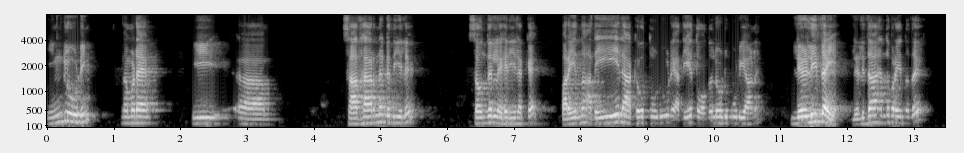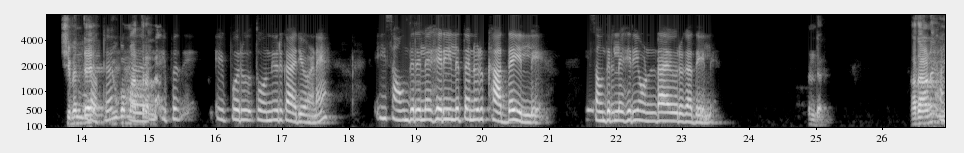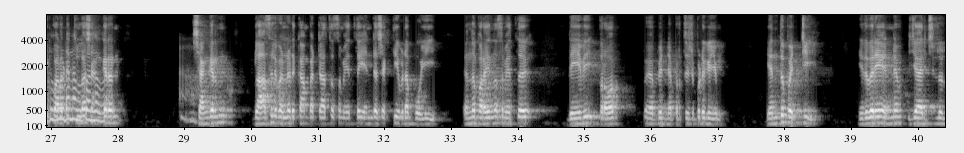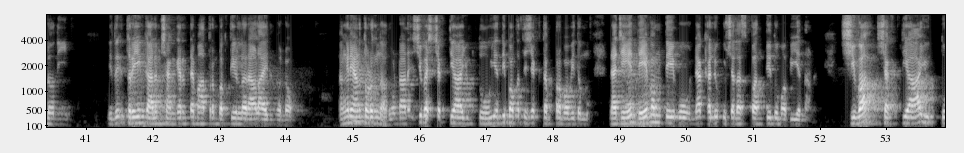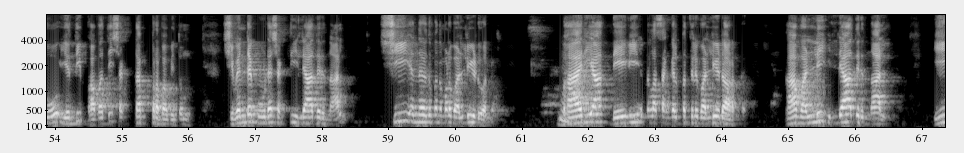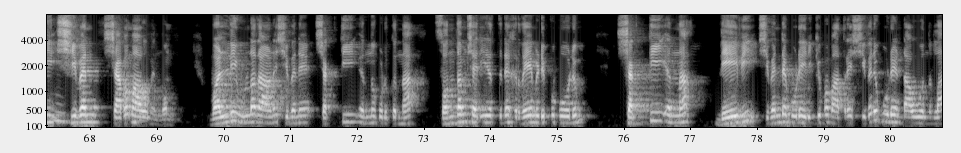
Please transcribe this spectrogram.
ഇൻക്ലൂഡിങ് നമ്മുടെ ഈ ആ, സാധാരണഗതിയിൽ സൗന്ദര്യലഹരിയിലൊക്കെ പറയുന്ന അതേ ലാഘവത്തോടുകൂടി അതേ തോന്നലോടു കൂടിയാണ് ലളിതയെ ലളിത എന്ന് പറയുന്നത് ശിവന്റെ രൂപം മാത്രമല്ല. ഇപ്പൊ ഇപ്പൊ ഒരു തോന്നിയ ഒരു കാര്യമാണേ. ഈ സൗന്ദര്യലഹരിയിൽ തന്നെ ഒരു കഥയില്ലേ? സൗന്ദര്യലഹരി ഉണ്ടായ ഒരു കഥയില്ലേ? ഉണ്ട്. അതാണ് ഈ പറഞ്ഞിട്ടുള്ള ശങ്കരൻ. ശങ്കരൻ ഗ്ലാസ്സിൽ വെള്ളം എടുക്കാൻ പറ്റാത്ത സമയത്ത് എന്റെ ശക്തി ഇവിടെ പോയി എന്ന് പറയുന്ന സമയത്ത് ദേവി പ്രവ പിന്നെ പ്രത്യക്ഷപ്പെടുകയും എന്തു പറ്റി? ഇതുവരെ എന്നെ വിചാരിച്ചില്ലല്ലോ നീ. ഇത് ഇത്രയും കാലം ശങ്കരന്റെ മാത്രം ഭക്തിയുള്ള ഒരാളായിരുന്നല്ലോ. അങ്ങനെയാണ് തുടങ്ങുന്നത്. അതുകൊണ്ടാണ് ശിവശക്തിയായുക്തോ യതി ഭവതി ശക്ത പ്രഭവിതും നജേ ദേവം ദേവോ ന ഖലു കുശല സ്പന്ദിതുമപി എന്നാണ്. ശിവ ശക്തിയായുക്തോ യതി ഭവതി ശക്ത പ്രഭവിതും ശിവന്റെ കൂടെ ശക്തി ഇല്ലാതിരുന്നാൽ ഷി എന്നെഴുതുമ്പോ നമ്മൾ വള്ളിയിടുമല്ലോ ഭാര്യ ദേവി എന്നുള്ള സങ്കല്പത്തിൽ വള്ളിയിടാറുണ്ട് ആ വള്ളി ഇല്ലാതിരുന്നാൽ ഈ ശിവൻ ശവമാവുമെന്നും വള്ളി ഉള്ളതാണ് ശിവന് ശക്തി എന്ന് കൊടുക്കുന്ന സ്വന്തം ശരീരത്തിന്റെ ഹൃദയമിടിപ്പ് പോലും ശക്തി എന്ന ദേവി ശിവന്റെ കൂടെ ഇരിക്കുമ്പോൾ മാത്രമേ ശിവന് കൂടെ ഉണ്ടാവൂ എന്നുള്ള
